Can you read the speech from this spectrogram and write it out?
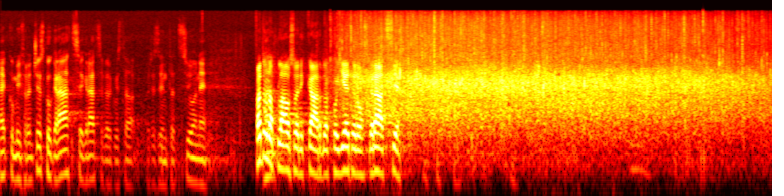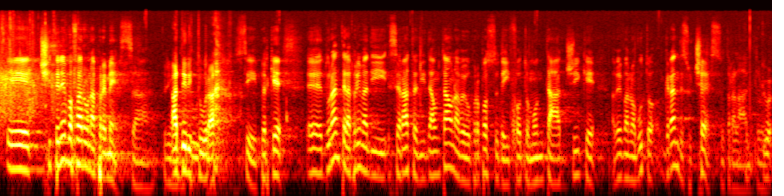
Eccomi Francesco, grazie, grazie per questa presentazione. Fate un applauso a Riccardo, accoglietelo, grazie. E ci tenevo a fare una premessa. Addirittura. Sì, perché eh, durante la prima di, serata di Downtown avevo proposto dei fotomontaggi che avevano avuto grande successo, tra l'altro.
